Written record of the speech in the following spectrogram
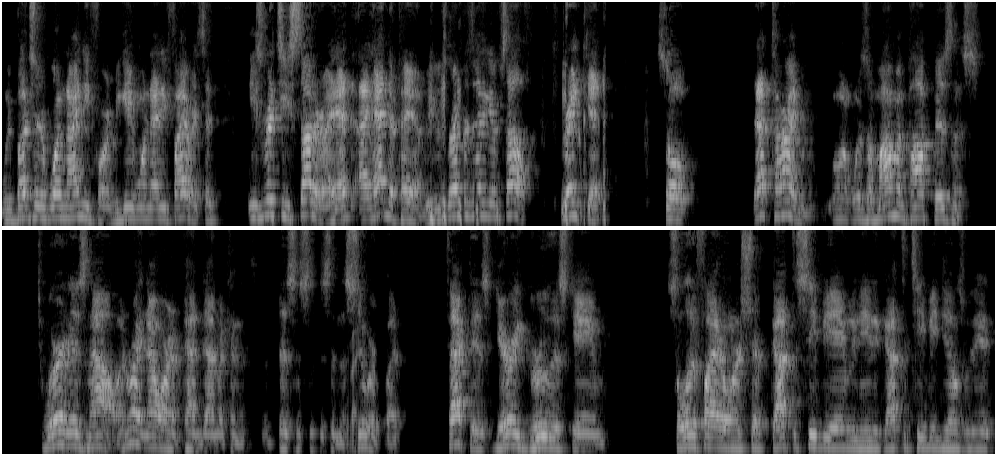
"We budgeted 190 for him. You gave 195." I said, "He's Richie Sutter. I had I had to pay him. He was representing himself. Great kid." So that time, when it was a mom and pop business to where it is now. And right now we're in a pandemic and businesses in the Right. sewer. But fact is, Gary grew this game, solidified ownership, got the CBA we needed, got the TV deals we needed.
